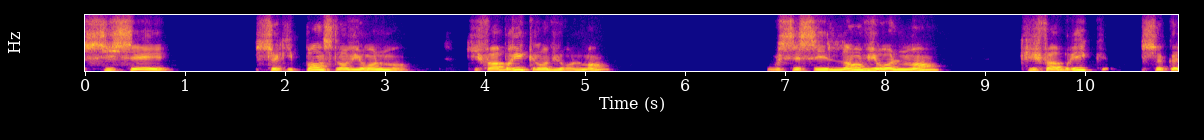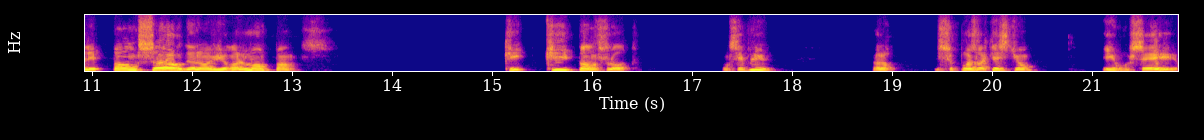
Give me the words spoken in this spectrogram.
si c'est ceux qui pensent l'environnement qui fabriquent l'environnement ou c'est l'environnement qui fabrique ce que les penseurs de l'environnement pensent. Qui, qui pense l'autre? On ne sait plus. Alors, il se pose la question, Et on sait,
